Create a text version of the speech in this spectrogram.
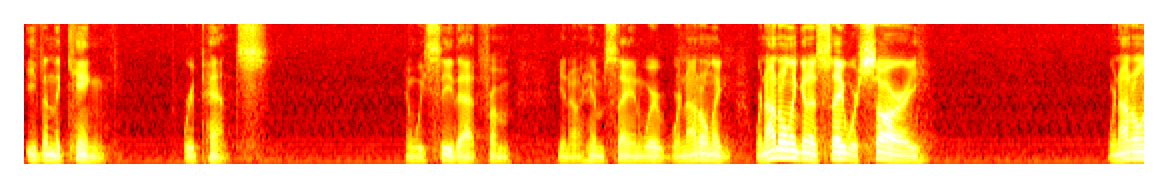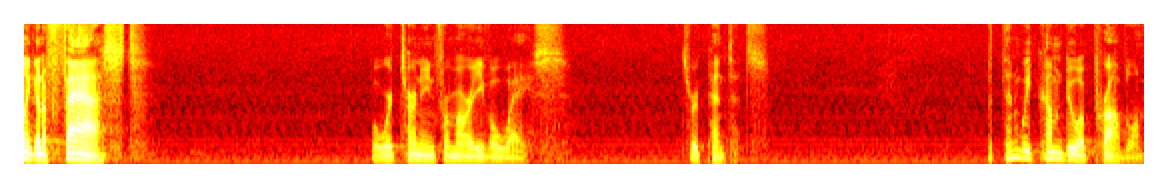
even the king repents and we see that from you know, him saying we're, we're not only, we're not only going to say we're sorry, we're not only going to fast, but we're turning from our evil ways. It's repentance. But then we come to a problem.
